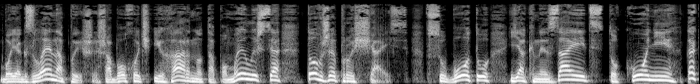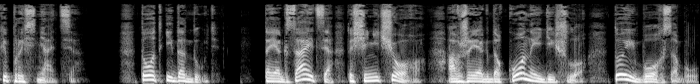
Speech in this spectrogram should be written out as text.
Бо як зле напишеш, або хоч і гарно та помилишся, то вже прощайсь. В суботу, як не заєць, то коні, так і присняться то от і дадуть. Та як зайця, то ще нічого, а вже як до коней дійшло, то й Бог забув.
